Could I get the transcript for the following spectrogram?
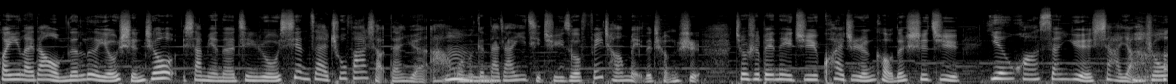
欢迎来到我们的乐游神州。下面呢，进入现在出发小单元啊，嗯我们跟大家一起去一座非常美的城市，就是被那句脍炙人口的诗句“烟花三月下扬州”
